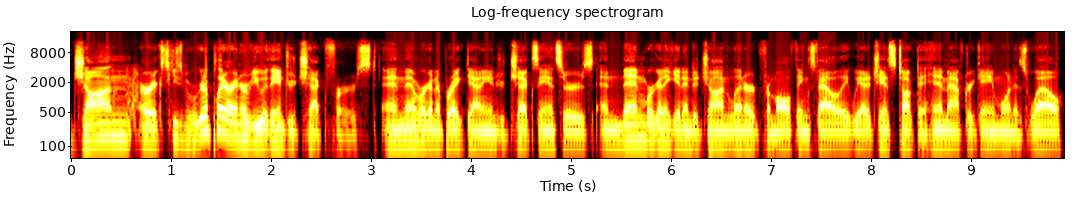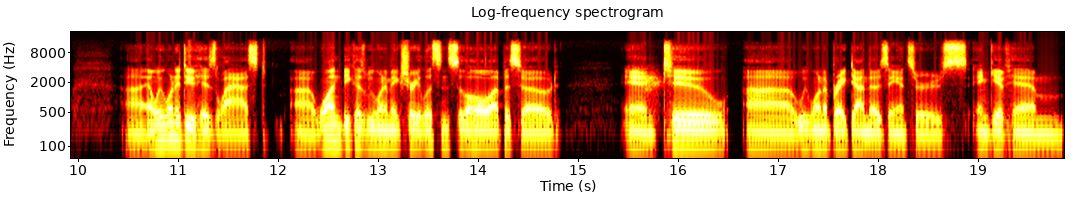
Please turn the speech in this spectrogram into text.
John, or excuse me, we're going to play our interview with Andrew Check first, and then we're going to break down Andrew Check's answers, and then we're going to get into John Leonard from All Things Valley. We had a chance to talk to him after game one as well, uh, and we want to do his last uh, one because we want to make sure he listens to the whole episode and two, uh, we want to break down those answers and give him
